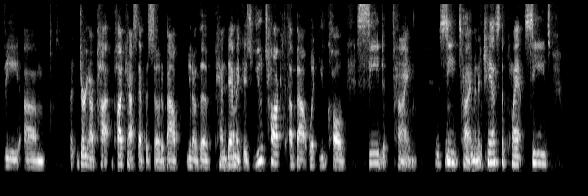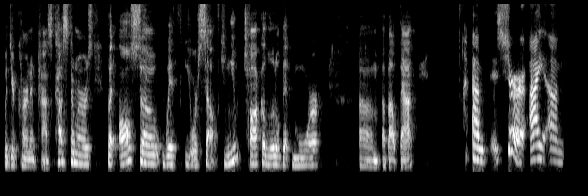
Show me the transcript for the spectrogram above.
the um, during our po- podcast episode about you know the pandemic is you talked about what you called seed time. Mm-hmm. seed time and a chance to plant seeds with your current and past customers but also with yourself. Can you talk a little bit more um, about that Um, sure. I um,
